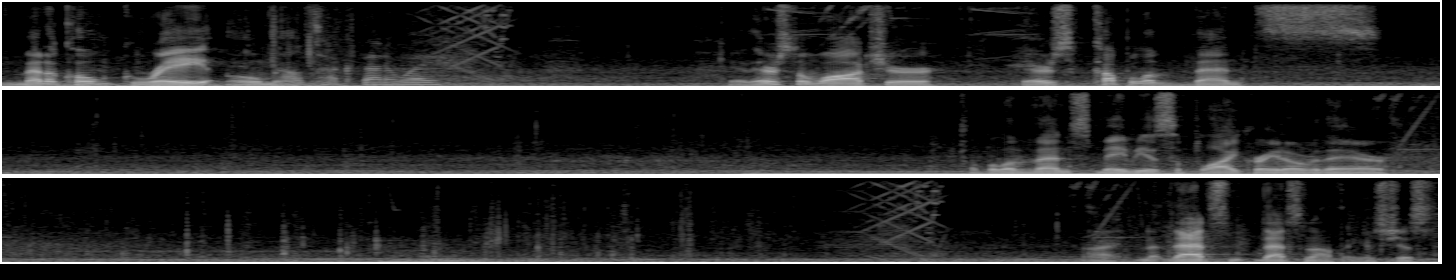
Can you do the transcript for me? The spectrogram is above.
Medical gray omen. I'll tuck that away. Okay, there's the watcher. There's a couple of vents. A couple of vents, maybe a supply crate over there. Alright, that's that's nothing. It's just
